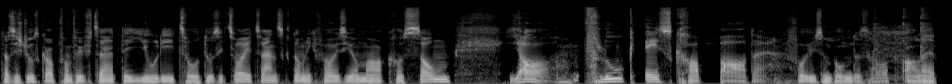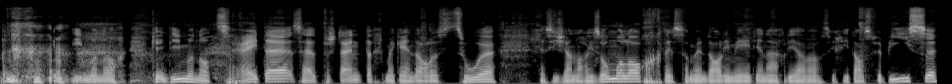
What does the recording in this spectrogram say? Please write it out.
Das ist die Ausgabe vom 15. Juli 2022. Dominik Feusi und Markus Somm. Ja, Flugeskapaden von unserem Bundesrat. Alle gehen immer noch, gehen immer noch zu reden. Selbstverständlich, wir gehen alles zu. Es ist ja noch ein Sommerloch, deshalb müssen alle Medien ein bisschen sich in das verbeissen.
